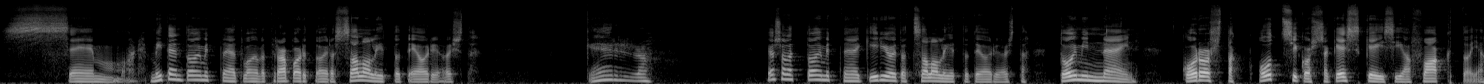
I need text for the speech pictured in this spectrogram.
Semmonen. Miten toimittajat voivat raportoida salaliittoteorioista? Kerro. Jos olet toimittaja ja kirjoitat salaliittoteorioista, toimin näin. Korosta otsikossa keskeisiä faktoja.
